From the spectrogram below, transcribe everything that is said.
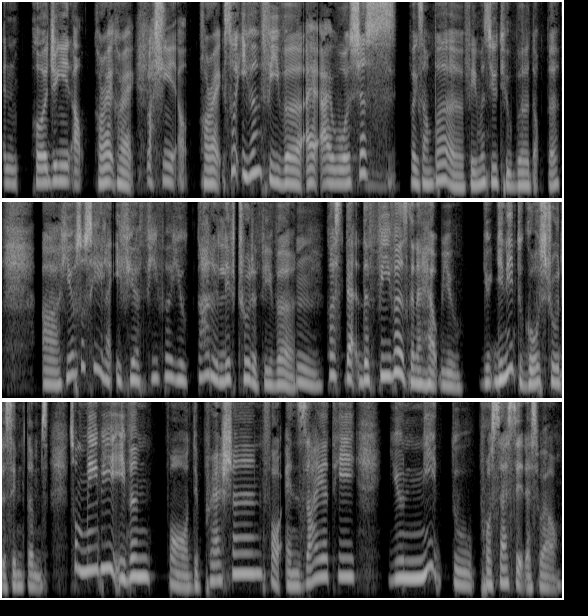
And, and purging it out, correct, correct. flushing it out. Correct. So even fever, I, I was just, for example, a famous YouTuber doctor. Uh, he also say like if you have fever, you gotta live through the fever because that the fever is gonna help you. You you need to go through the symptoms. So maybe even for depression, for anxiety, you need to process it as well.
